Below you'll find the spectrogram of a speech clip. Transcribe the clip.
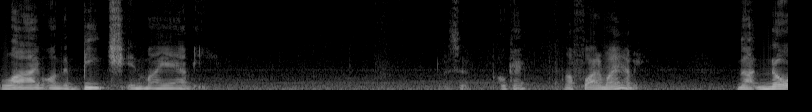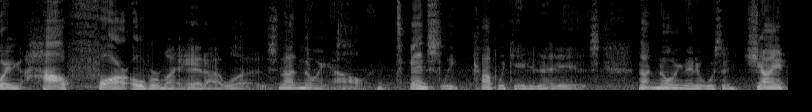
live on the beach in Miami. Said, okay, I'll fly to Miami not knowing how far over my head I was, not knowing how intensely complicated that is, not knowing that it was a giant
